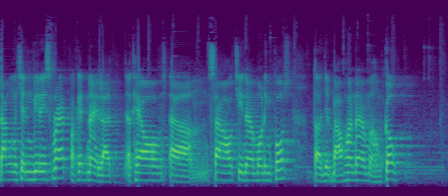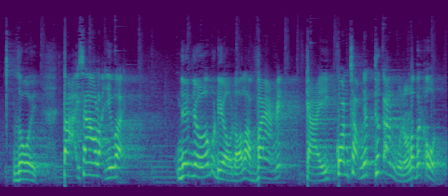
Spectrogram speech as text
đăng trên VN Express. Và cái này là theo à, uh, South China Morning Post tờ nhật báo Hoa Nam ở Hồng Kông rồi tại sao lại như vậy? Nên nhớ một điều đó là vàng ấy cái quan trọng nhất thức ăn của nó là bất ổn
